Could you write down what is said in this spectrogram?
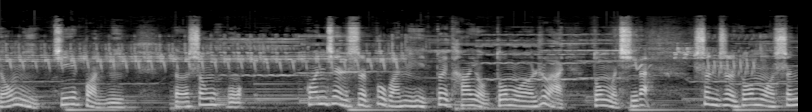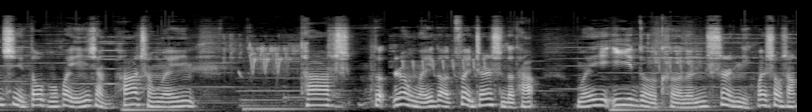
由你接管你的生活。关键是，不管你对他有多么热爱、多么期待，甚至多么生气，都不会影响他成为他的认为的最真实的他。唯一的可能是你会受伤。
